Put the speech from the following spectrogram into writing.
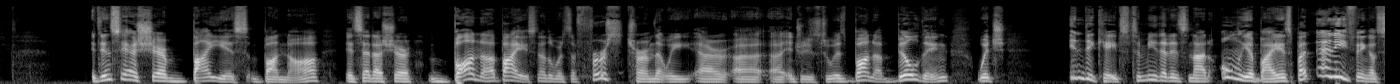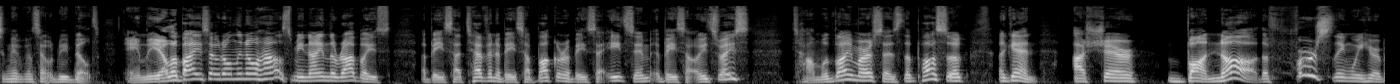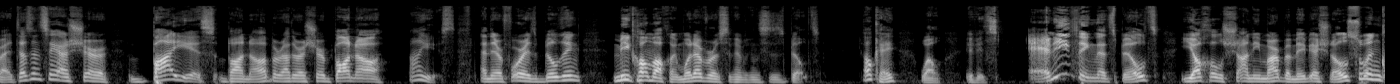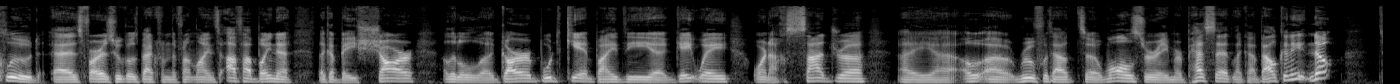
it didn't say Asher bias Bana, it said Asher Bana bias. In other words, the first term that we are uh, uh, introduced to is Bana, building, which indicates to me that it's not only a bias, but anything of significance that would be built. Ainly a bias, I would only know house. Minayin the rabbis. A beis ha-tevin, a beis ha-bakar, a beis ha-eitzim, a beis ha-oitzreis. Talmud Leimar says the pasuk again. Asher bana. The first thing we hear about it doesn't say asher bias bana, but rather asher bana bias, and therefore is building mikol machlim, whatever significance is built. Okay, well, if it's anything that's built, Yachol Shani Marba, maybe I should also include, as far as who goes back from the front lines, Afa Boina, like a Beishar, a little uh, Gar by the uh, gateway, or an Achsadra, a, uh, a roof without uh, walls, or a Merpeset, like a balcony. No,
